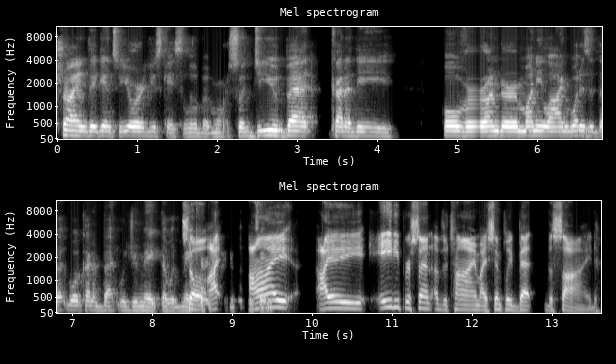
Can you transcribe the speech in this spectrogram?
try and dig into your use case a little bit more. So do you bet kind of the over under money line? What is it that what kind of bet would you make that would make so I I I 80% of the time I simply bet the side.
